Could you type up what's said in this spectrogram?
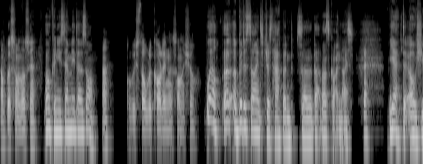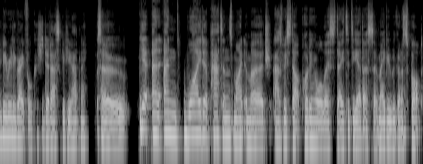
I've got some of those, yeah. Oh, can you send me those on? Huh? Are we still recording this on the show? Well, a, a bit of science just happened, so that that's quite nice. Yeah. Yeah. Oh, she'd be really grateful because she did ask if you had any. So yeah, and, and wider patterns might emerge as we start putting all this data together. So maybe we're going to spot,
